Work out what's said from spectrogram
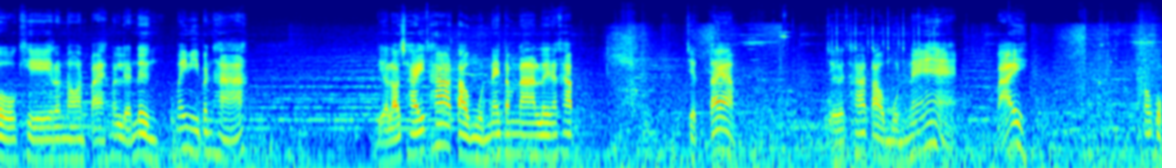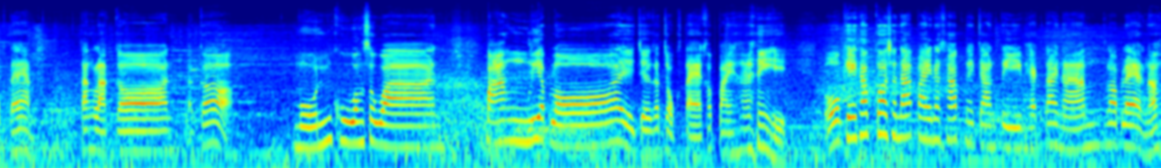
โอเคเรานอนไปมันเหลือหนึ่งไม่มีปัญหา เดี๋ยวเราใช้ท่าเต่าหมุนในตำนานเลยนะครับเจ็ดแต้ม เจอท่าเต่าหมุนแน่ ไป เข้าหกแต้ม ตั้งหลักก่อน แล้วก็หมุนควงสว่านปังเรียบร้อย เจอกระจกแตกเข้าไปให้ โอเคครับก็ชนะไปนะครับในการตีแพ็คใต้น้ำรอบแรกเนาะ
